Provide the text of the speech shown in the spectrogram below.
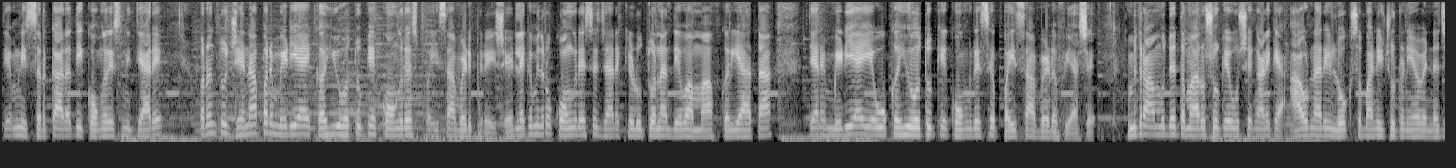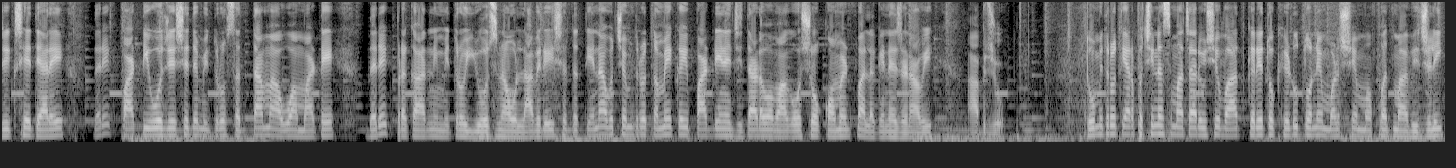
તેમની સરકાર હતી કોંગ્રેસની ત્યારે, પરંતુ જેના પર મીડિયાએ કહ્યું હતું કે કોંગ્રેસ પૈસા વેડફી રહી છે. એટલે કે મિત્રો કોંગ્રેસે જ્યારે ખેડૂતોના દેવા માફ કર્યા હતા, ત્યારે મીડિયાએ એવું કહ્યું હતું કે કોંગ્રેસે પૈસા વેડફ્યા છે. મિત્રો આ મુદ્દે તમારું શું કહેવું? છે કારણ કે આવનારી લોકસભાની ચૂંટણી હવે નજીક છે ત્યારે દરેક પાર્ટીઓ જે છે તે મિત્રો સત્તામાં આવવા માટે દરેક પ્રકારની મિત્રો યોજનાઓ લાવી રહી છે. તો તેના વચ્ચે મિત્રો તમે કઈ પાર્ટીને જીતાડવા માંગો છો કોમેન્ટમાં લખીને જણાવી આપજો. તો મિત્રો, ત્યાર પછીના સમાચાર વિશે વાત કરીએ તો ખેડૂતોને મળશે મફતમાં વીજળી.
